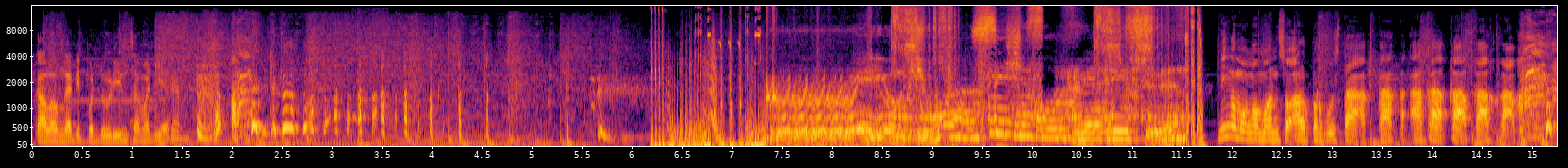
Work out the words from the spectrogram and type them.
kalau nggak dipedulin sama dia kan. Ini ngomong-ngomong soal perpustakaan,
